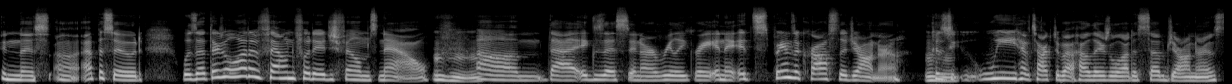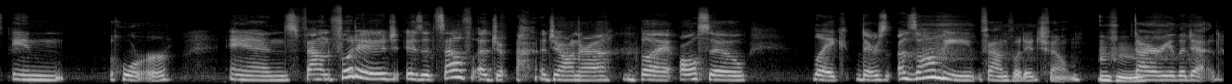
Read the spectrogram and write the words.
in this uh, episode was that there's a lot of found footage films now um, that exist and are really great, and it, it spans across the genre because we have talked about how there's a lot of subgenres in horror. And found footage is itself a, a genre, but also like there's a zombie found footage film, Diary of the Dead,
